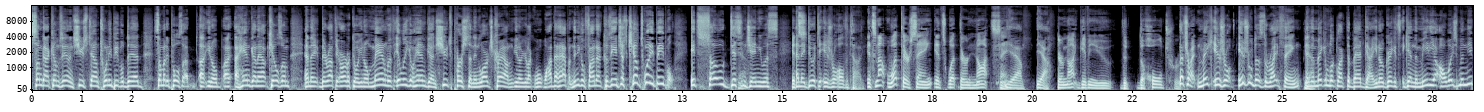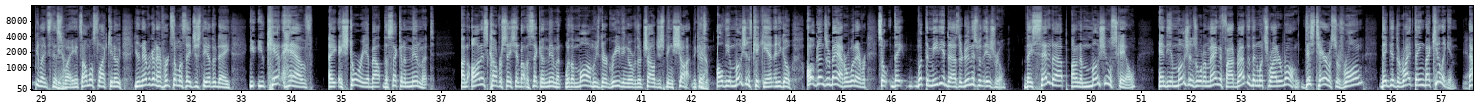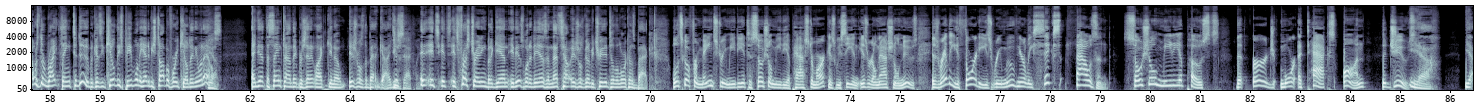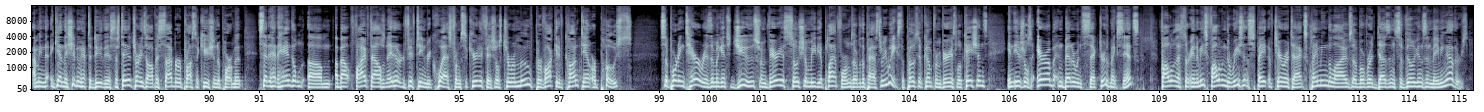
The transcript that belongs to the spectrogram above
some guy comes in and shoots down 20 people dead. Somebody pulls a, a uh, you know, a, a handgun out, kills them. And they, they write the article, you know, man with illegal handgun shoots person in large crowd. And, you know, you're like, well, why'd that happen? Then you go find out because he had just killed 20 people. It's so disingenuous. It's- and they do it to Israel all the time. It's not what they're saying, it's what they're not saying. Yeah. Yeah. They're not giving you the, the whole truth. That's right. Make Israel, Israel does the right thing Yeah. and then make him look like the bad guy. You know, Greg, it's again, the media always manipulates this Yeah. way. It's almost like, you know, you're never going to have heard someone say just the other day, you, you can't have a, a story about the Second Amendment, an honest conversation about the Second Amendment with a mom who's there grieving over their child just being shot because Yeah. all the emotions kick in and you go, all guns are bad or whatever. So they, what the media does, they're doing this with Israel. They set it up on an emotional scale and the emotions are what are magnified rather than what's right or wrong. This terrorist was wrong. They did the right thing by killing him. That was the right thing to do because he killed these people and he had to be stopped before he killed anyone else. And yet at the same time, they present it like, you know, Israel's the bad guy. Just- Exactly. it- it's, it's, it's frustrating, but again, it is what it is. And that's how Israel's going to be treated till the Lord comes back. Well, let's go from mainstream media to social media, Pastor Mark, as we see in Israel National News. Israeli authorities remove nearly 6,000 social media posts that urge more attacks on the Jews. Yeah. Yeah, I mean, again, they shouldn't even have to do this. The state attorney's office cyber prosecution department said it had handled um, about 5,815 requests from security officials to remove provocative content or posts supporting terrorism against Jews from various social media platforms over the past three weeks. The posts have come from various locations in Israel's Arab and Bedouin sectors. Makes sense. Following, that's their enemies, following the recent spate of terror attacks claiming the lives of over a dozen civilians and maiming others.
